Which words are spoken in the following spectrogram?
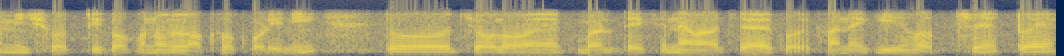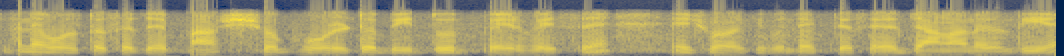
আমি সত্যি কখনো লক্ষ্য করিনি। তো চলো একবার দেখে নেওয়া যাক ওখানে কি হচ্ছে। তো এখানে বলতেছে যে পাঁচশো ভোল্ট বিদ্যুৎ বের হয়েছে এইসব আর কি দেখতেছে জানালা দিয়ে।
